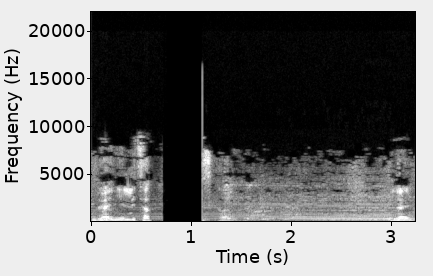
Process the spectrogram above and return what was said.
Они летят. Глянь.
